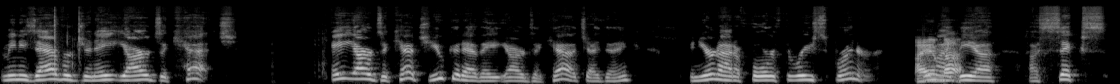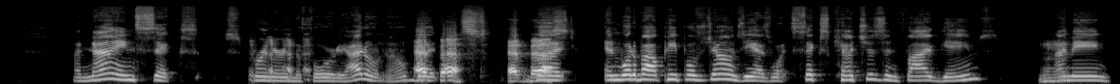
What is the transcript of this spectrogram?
I mean, he's averaging eight yards a catch. Eight yards a catch, you could have eight yards a catch, I think. And you're not a four three sprinter. I you might not. be a a six, a nine six sprinter in the 40. I don't know. But, at best. At best. And what about Peoples Jones? He has what six catches in five games? Mm-hmm. I mean,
